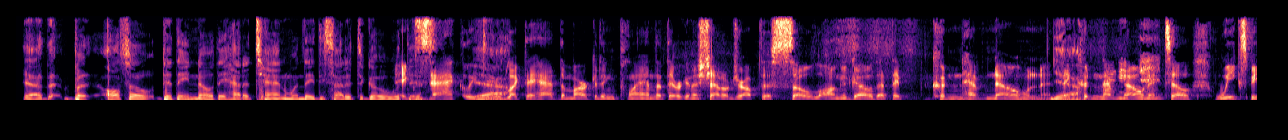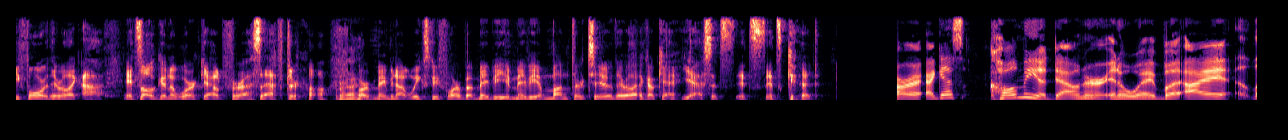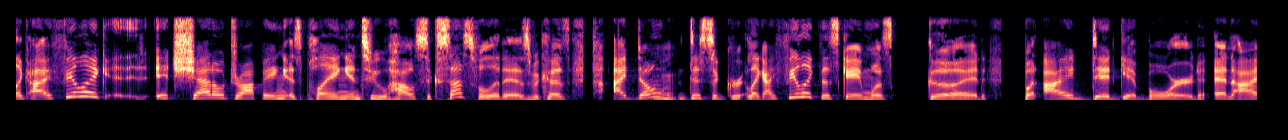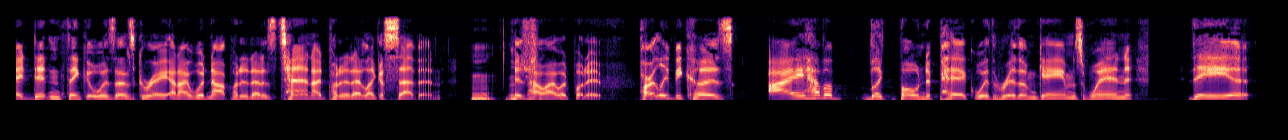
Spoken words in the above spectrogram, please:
Yeah, th- but also, did they know they had a ten when they decided to go with exactly this? Yeah. dude like they had the marketing plan that they were going to shadow drop this so long ago that they couldn't have known Yeah. they couldn't have known until weeks before they were like ah it's all going to work out for us after all Right. or maybe not weeks before but maybe maybe a month or two they were like okay yes it's it's it's good All right, I guess call me a downer in a way, but I like I feel like it shadow dropping is playing into how successful it is because I don't hmm. disagree like I feel like this game was good, but I did get bored and I didn't think it was as great and I would not put it at as 10. I'd put it at like a 7. Hmm, is how I would put it. Partly because I have a like bone to pick with rhythm games when they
